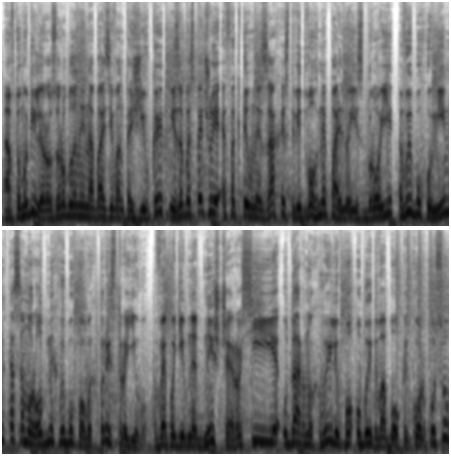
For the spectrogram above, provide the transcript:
Автомобіль розроблений на базі вантажівки і забезпечує ефективний захист від вогнепальної зброї, вибуху мін та саморобних вибухових пристроїв. В-подібне днище розсіює ударну хвилю по обидва боки корпусу,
